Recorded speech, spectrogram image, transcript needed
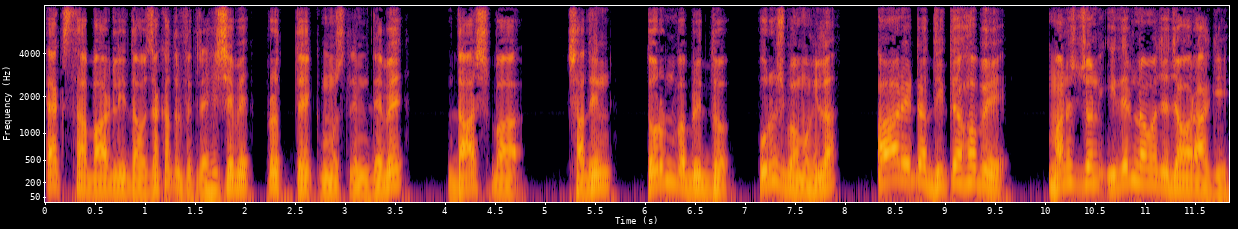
এক সা বার্লি দাও জাকাতুল ফিতরা হিসেবে প্রত্যেক মুসলিম দেবে, দাস বা স্বাধীন, তরুণ বা বৃদ্ধ, পুরুষ বা মহিলা। আর এটা দিতে হবে মানুষজন ঈদের নামাজে যাওয়ার আগে।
